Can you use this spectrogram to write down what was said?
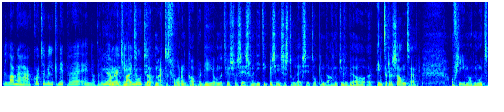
lange haar korter willen knippen en dat er een Ja, maar dat kleurtje maakt, in het, moet. dat maakt het voor een kapper die ondertussen zes van die types in zijn stoel heeft zitten op een dag natuurlijk wel eh, interessanter. Of je iemand moet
